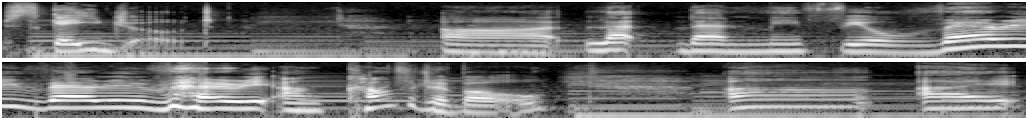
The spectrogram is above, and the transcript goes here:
scheduled uh, let, let me feel very, very, very uncomfortable. Uh, I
